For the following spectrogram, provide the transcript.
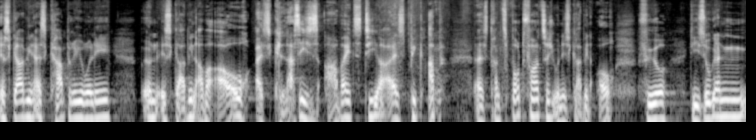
es gab ihn als Cabriolet. Und es gab ihn aber auch als klassisches Arbeitstier, als Pickup, als Transportfahrzeug. Und es gab ihn auch für die sogenannten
